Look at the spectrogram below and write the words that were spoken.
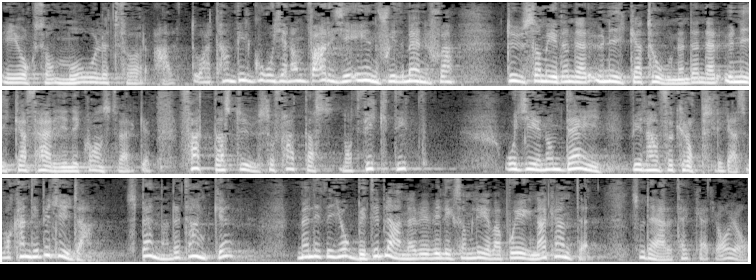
är ju också målet för allt. Och att han vill gå genom varje enskild människa. Du som är den där unika tonen, den där unika färgen i konstverket. Fattas du så fattas något viktigt. Och genom dig vill han förkroppsligas. Vad kan det betyda? Spännande tanke, men lite jobbigt ibland när vi vill liksom leva på egna kanter. Så där tänka att ja, ja,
